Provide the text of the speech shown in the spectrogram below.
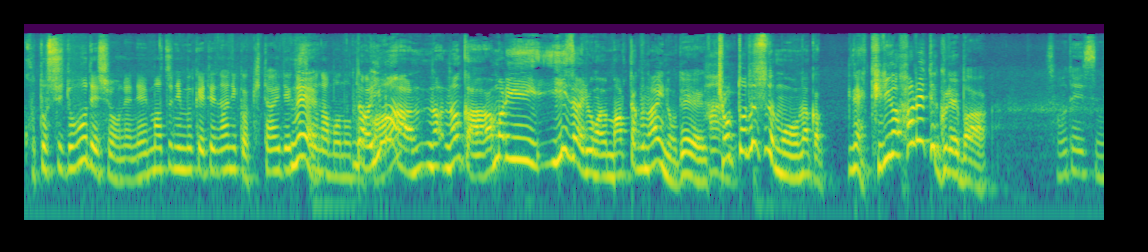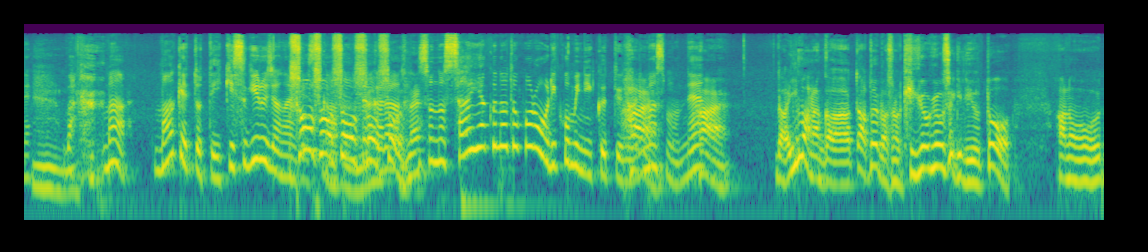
今年どうでしょうね。年末に向けて何か期待できそうなものとか、だから今な、なんかあんまりいい材料が全くないので、はい。ちょっとずつでもなんかね、霧が晴れてくれば、そうですね、うん。ま まあマーケットって行き過ぎるじゃないですか。そうそうそうそうだからその最悪のところを織り込みに行くっていうのありますもんね、はい。はいだから今なんか、例えばその企業業績でいうと、あの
